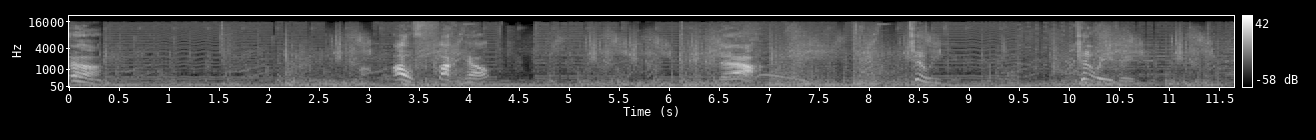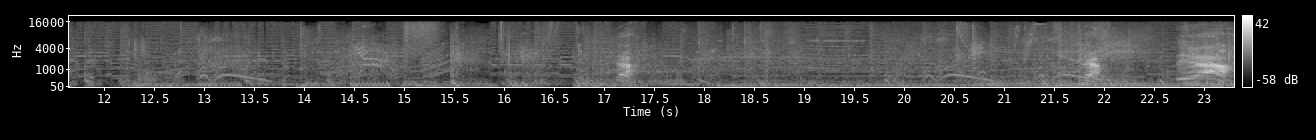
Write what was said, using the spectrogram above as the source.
Ugh. Oh, fucking hell! Ugh. Too easy. Too easy. Yeah. Yeah.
